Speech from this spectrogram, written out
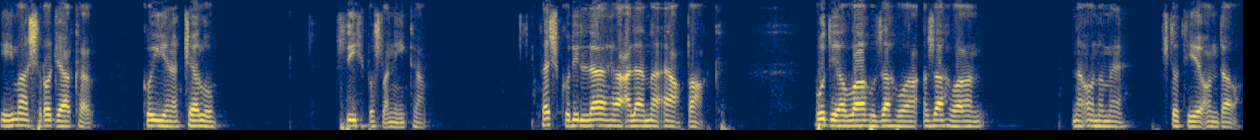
i imaš rođaka koji je na čelu svih poslanika. Fashkurillaha ala ma a'tak. Budi Allahu zahvalan na onome što ti je on dao.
